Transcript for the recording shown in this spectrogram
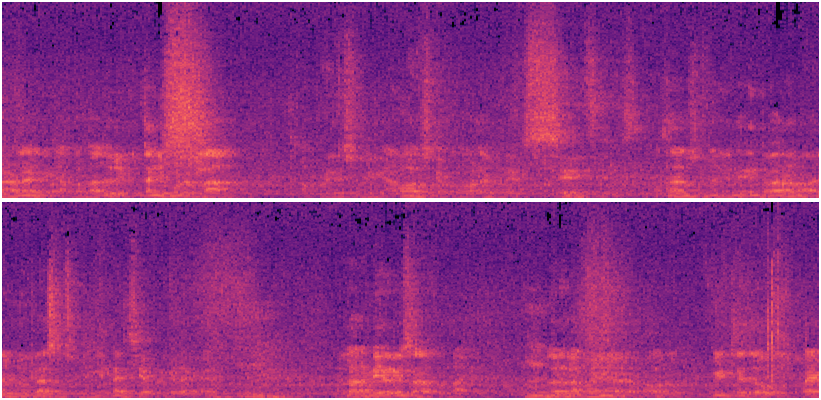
நல்லா இருக்கு. அப்போ அது வரைக்கும் தள்ளி போட்டுக்கலாம். அப்படின்னு சொன்னீங்க. அமாவாசைக்கு அப்புறம் வளர்பிறை சரி சரி சரி. அதான் சொன்னீங்க இந்த வாரம் அறிமுக கிளாஸ் சொன்னீங்க என்னாச்சு அப்படிங்கிறாங்க ம். எல்லாம் ரெடியாக இருக்கு சார் அப்படின்னாங்க. முதல்ல நம்ம அவர் வீட்டில் ஏதோ ஒரு பய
